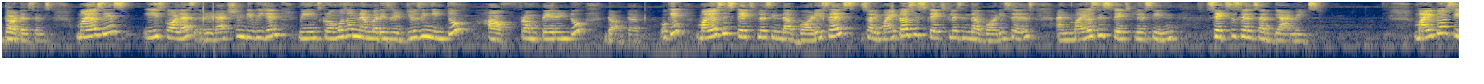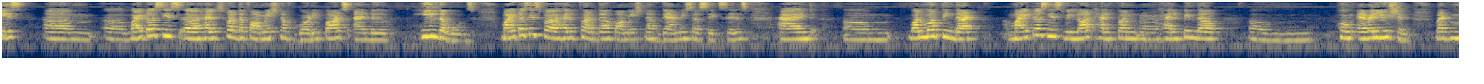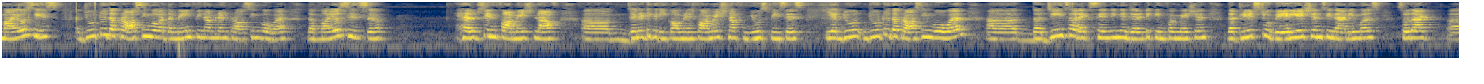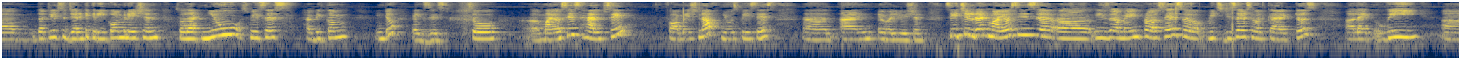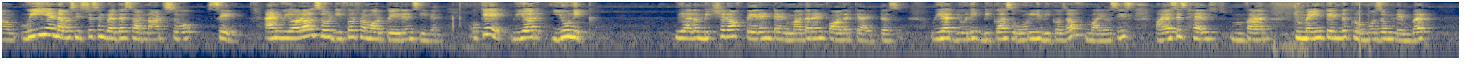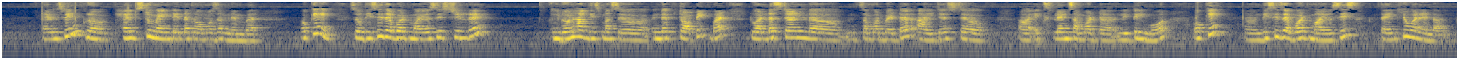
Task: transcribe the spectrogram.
daughter cells. Meiosis is called as reduction division means chromosome number is reducing into half from parent to daughter. Okay? Meiosis takes place in the body cells sorry mitosis takes place in the body cells and meiosis takes place in sex cells or gametes. Mitosis um, uh, mitosis uh, helps for the formation of body parts and uh, heal the wounds. Mitosis for help for the formation of gametes or sex cells. And um, one more thing that mitosis will not help on uh, help in the um, home evolution. But meiosis due to the crossing over the main phenomenon crossing over the meiosis uh, helps in formation of um, genetic recombination, formation of new species. Here, due, due to the crossing over, uh, the genes are exchanging a genetic information that leads to variations in animals, so that um, that leads to genetic recombination, so that new species have become into exist. So, uh, meiosis helps in formation of new species. Uh, and evolution. See children, meiosis uh, uh, is a main process uh, which decides our characters uh, like we uh, we and our sisters and brothers are not so same. And we are also differ from our parents even. Okay? We are unique. We are a mixture of parent and mother and father characters. We are unique because only because of meiosis. Meiosis helps for to maintain the chromosome number. Helps in helps to maintain the chromosome number. Okay? So this is about meiosis children we don't have this much uh, in-depth topic but to understand uh, somewhat better i just uh, uh, explain somewhat uh, little more. Okay? Uh, this is about meiosis. Thank you one and all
